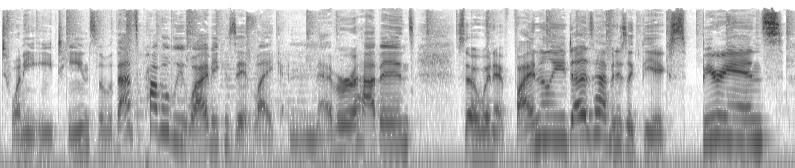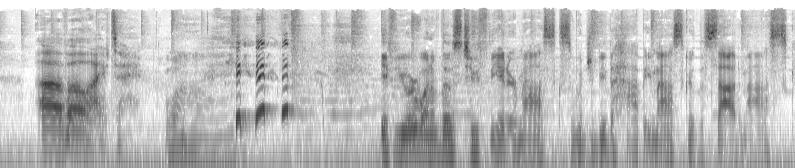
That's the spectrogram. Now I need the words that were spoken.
2018. So that's probably why, because it like never happens. So when it finally does happen, it's like the experience of a lifetime. Wow. if you were one of those two theater masks, would you be the happy mask or the sad mask?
